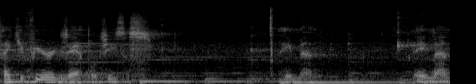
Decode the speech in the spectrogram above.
Thank you for your example, Jesus. Amen. Amen.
